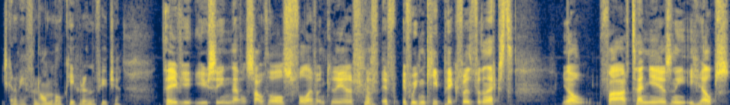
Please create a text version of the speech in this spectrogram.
he's going to be a phenomenal keeper in the future. Dave, you you seen Neville Southall's full Everton career? If, if, if if we can keep Pickford for the next you know, five, ten years, and he, he helps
